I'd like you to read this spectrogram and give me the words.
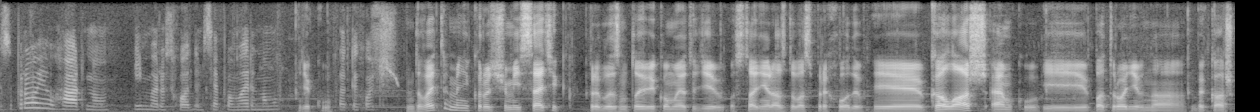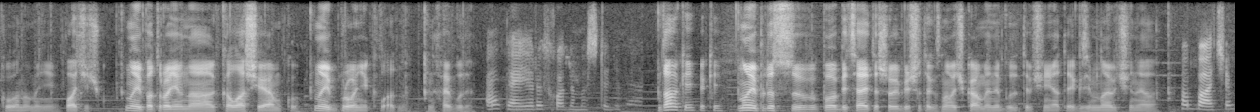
зброю гарну, і ми розходимося по мирному. Яку? Що ти хочеш? Давайте мені, коротше, мій сетік, приблизно той, в якому я тоді останній раз до вас приходив. І калаш, емку, і патронів на БКшку воно мені, пачечку. Ну і патронів на калаш і емку. Ну і бронік, ладно, нехай буде. Окей, розходимось тоді. Да, окей, окей. Ну і плюс е, ви пообіцяєте, що ви більше так з новачками не будете вчиняти, як зі мною вчинили. Побачимо.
